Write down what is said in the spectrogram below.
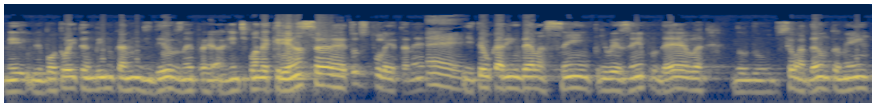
me, me botou aí também no caminho de Deus, né? Pra, a gente, quando é criança, é tudo espoleta, né? É. E ter o carinho dela sempre, o exemplo dela, do, do, do seu Adão também.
